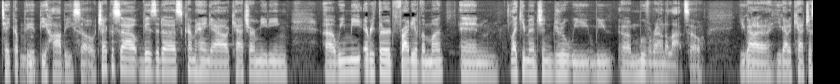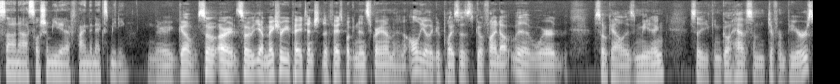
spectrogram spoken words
take up the, the hobby. So check us out, visit us, come hang out, catch our meeting. Uh, we meet every third Friday of the month, and like you mentioned, Drew, we we uh, move around a lot. So you gotta you gotta catch us on uh, social media to find the next meeting. There you go. So, all right. So, yeah, make sure you pay attention to Facebook and Instagram and all the other good places to go find out uh, where SoCal is meeting, so you can go have some different beers.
